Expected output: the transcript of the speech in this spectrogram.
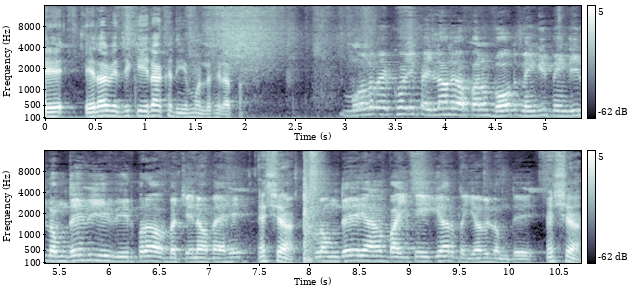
ਤੇ ਇਹਦਾ ਵੀਰ ਜੀ ਕੀ ਰੱਖਦੀ ਹੈ ਮੁੱਲ ਫਿਰ ਆਪਾਂ? ਮੁੱਲ ਵੇਖੋ ਜੀ ਪਹਿਲਾਂ ਤਾਂ ਆਪਾਂ ਨੂੰ ਬਹੁਤ ਮਹਿੰਗੀ ਪੈਂਦੀ ਲਾਉਂਦੇ ਵੀ ਵੀਰ ਭਰਾ ਬੱਚੇ ਨਾਲ ਪੈਸੇ। ਅੱਛਾ। ਲਾਉਂਦੇ ਆ 22 23000 ਰੁਪਇਆ ਵੀ ਲਾਉਂਦੇ। ਅੱਛਾ।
